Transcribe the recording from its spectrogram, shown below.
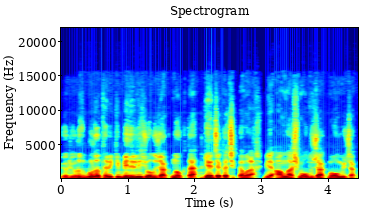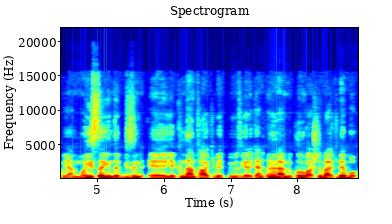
görüyoruz. Burada tabii ki belirleyici olacak nokta gelecek açıklamalar. Bir anlaşma olacak mı olmayacak mı? Yani Mayıs ayında bizim e, yakından takip etmemiz gereken en önemli konu başlığı belki de bu.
